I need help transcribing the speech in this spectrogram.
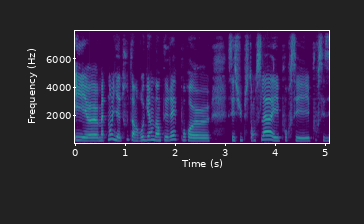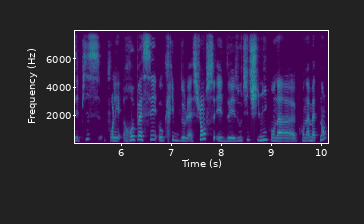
Et euh, maintenant, il y a tout un regain d'intérêt pour euh, ces substances-là et pour ces, pour ces épices, pour les repasser au crible de la science et des outils de chimie qu'on a, qu'on a maintenant,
